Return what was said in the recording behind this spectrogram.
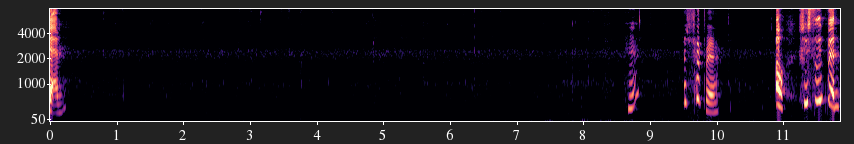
Then. Hmm? Where's Pepper? Oh, she's sleeping.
